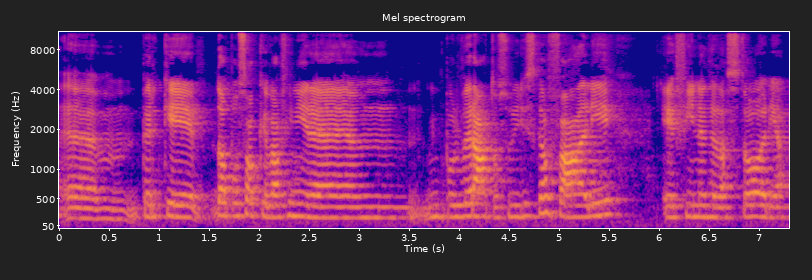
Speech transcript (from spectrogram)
Ehm, perché dopo so che va a finire um, impolverato sugli scaffali e fine della storia.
